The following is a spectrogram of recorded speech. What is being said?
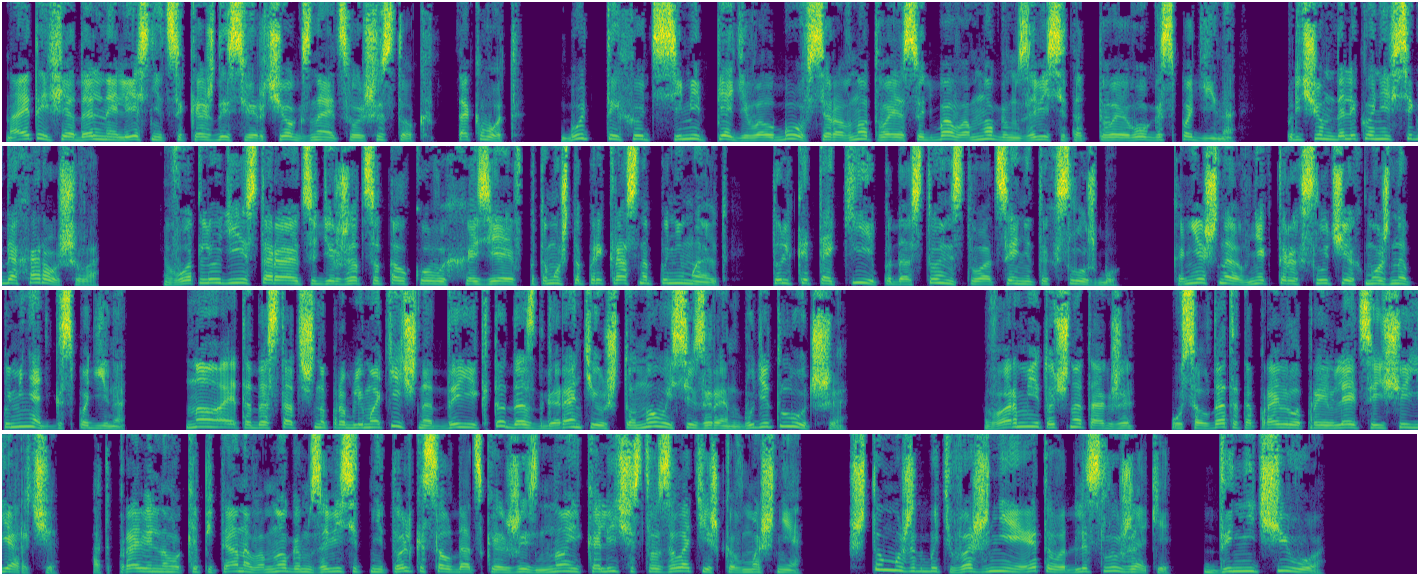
На этой феодальной лестнице каждый сверчок знает свой шесток. Так вот, Будь ты хоть семи пядей во лбу, все равно твоя судьба во многом зависит от твоего господина, причем далеко не всегда хорошего. Вот люди и стараются держаться толковых хозяев, потому что прекрасно понимают, только такие по достоинству оценят их службу. Конечно, в некоторых случаях можно поменять господина, но это достаточно проблематично, да и кто даст гарантию, что новый сюзерен будет лучше? В армии точно так же. У солдат это правило проявляется еще ярче. От правильного капитана во многом зависит не только солдатская жизнь, но и количество золотишка в мошне. Что может быть важнее этого для служаки? Да ничего.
